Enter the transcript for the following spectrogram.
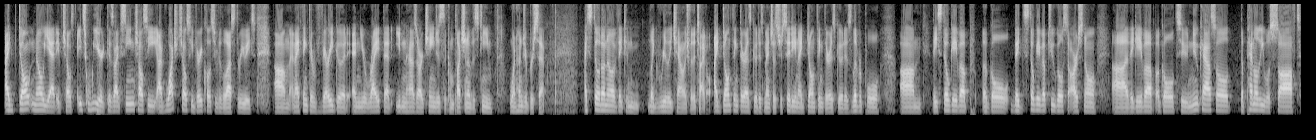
I don't know yet if Chelsea. It's weird because I've seen Chelsea. I've watched Chelsea very closely for the last three weeks, um, and I think they're very good. And you're right that Eden Hazard changes the complexion of this team 100. percent I still don't know if they can like really challenge for the title. I don't think they're as good as Manchester City, and I don't think they're as good as Liverpool. Um, they still gave up a goal. They still gave up two goals to Arsenal. Uh, they gave up a goal to Newcastle. The penalty was soft,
